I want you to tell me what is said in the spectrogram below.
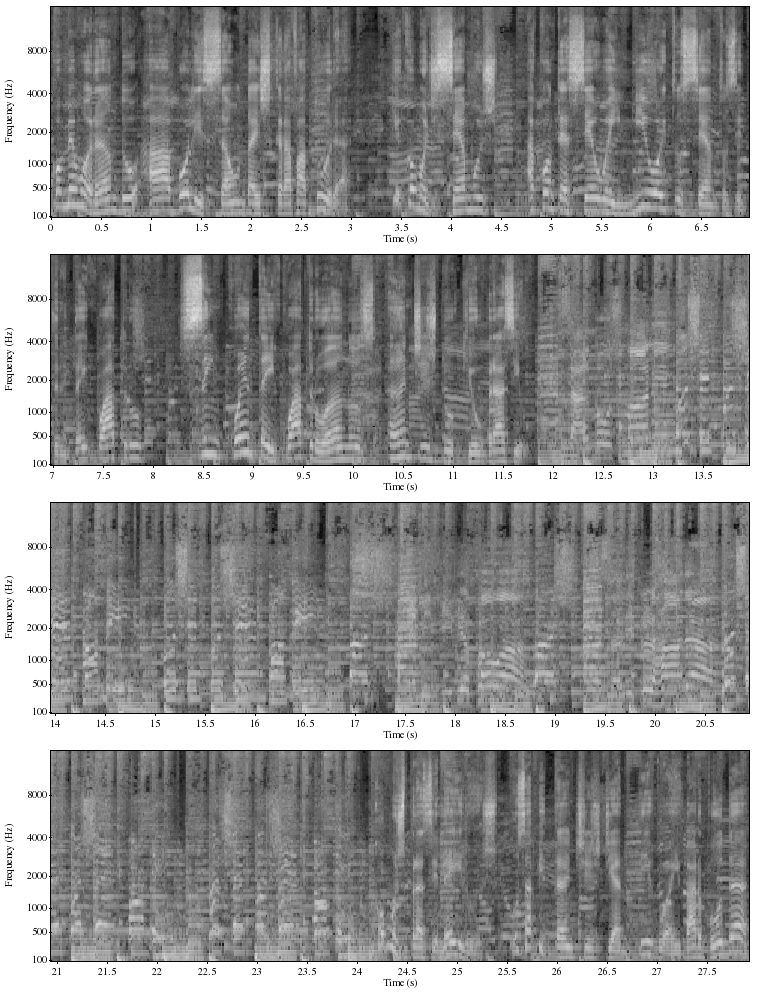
comemorando a abolição da escravatura, que, como dissemos, aconteceu em 1834, 54 anos antes do que o Brasil. Como os brasileiros, os habitantes de Antígua e Barbuda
